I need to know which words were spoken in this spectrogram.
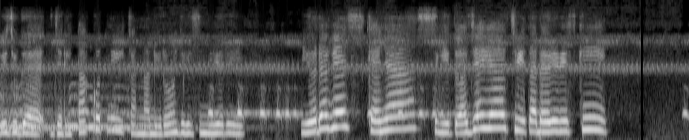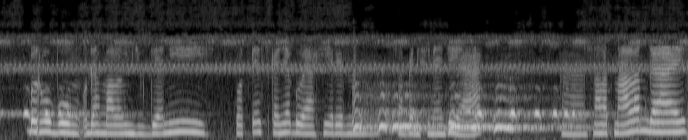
Gue juga jadi takut nih karena di rumah juga sendiri. Yaudah guys, kayaknya segitu aja ya cerita dari Rizky. Berhubung udah malam juga nih, podcast kayaknya gue akhirin sampai di sini aja ya. Nah, selamat malam guys,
